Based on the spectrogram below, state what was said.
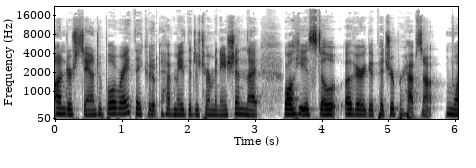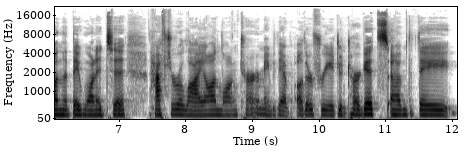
understandable, right? They could yep. have made the determination that while he is still a very good pitcher, perhaps not one that they wanted to have to rely on long term. Maybe they have other free agent targets um, that they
